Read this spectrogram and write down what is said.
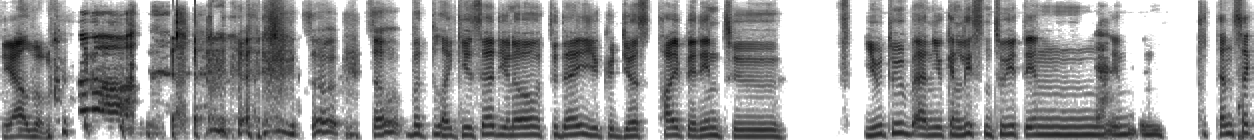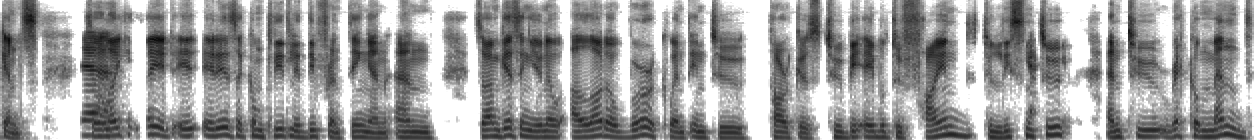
the album so so but like you said you know today you could just type it into youtube and you can listen to it in yeah. in, in 10 seconds yeah. so like you say it, it, it is a completely different thing and and so I'm guessing, you know, a lot of work went into Tarkus to be able to find, to listen yeah. to, and to recommend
